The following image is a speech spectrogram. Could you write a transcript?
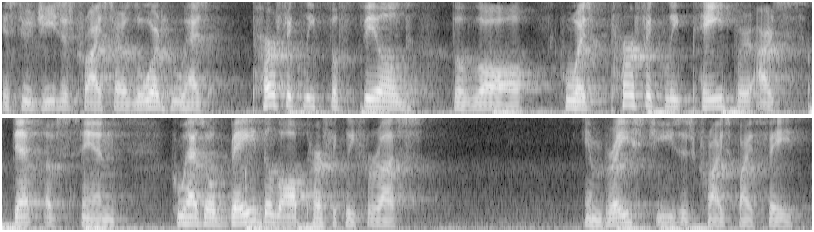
is through Jesus Christ our Lord, who has perfectly fulfilled the law who has perfectly paid for our debt of sin, who has obeyed the law perfectly for us. Embrace Jesus Christ by faith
